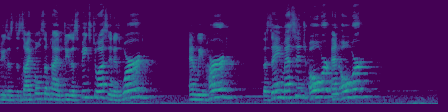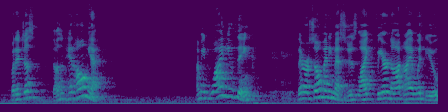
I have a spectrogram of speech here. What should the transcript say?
Jesus' disciples. Sometimes Jesus speaks to us in his word, and we've heard the same message over and over, but it just doesn't hit home yet. I mean, why do you think there are so many messages like, Fear not, I am with you,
